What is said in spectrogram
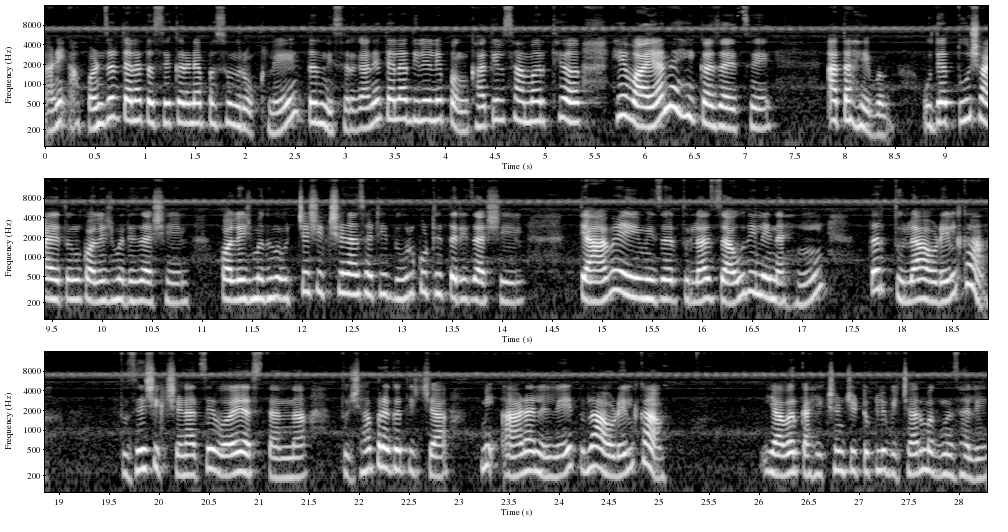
आणि आपण जर त्याला तसे करण्यापासून रोखले तर निसर्गाने त्याला दिलेले पंखातील सामर्थ्य हे वाया नाही का जायचे? आता हे बघ उद्या तू शाळेतून कॉलेजमध्ये जाशील कॉलेजमधून उच्च शिक्षणासाठी दूर कुठेतरी जाशील. त्यावेळी मी जर तुला जाऊ दिले नाही तर तुला आवडेल का? तुझे शिक्षणाचे वय असताना तुझ्या प्रगतीच्या मी आड आलेले तुला आवडेल का? यावर काही क्षण चिटुकली विचारमग्न झाले.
